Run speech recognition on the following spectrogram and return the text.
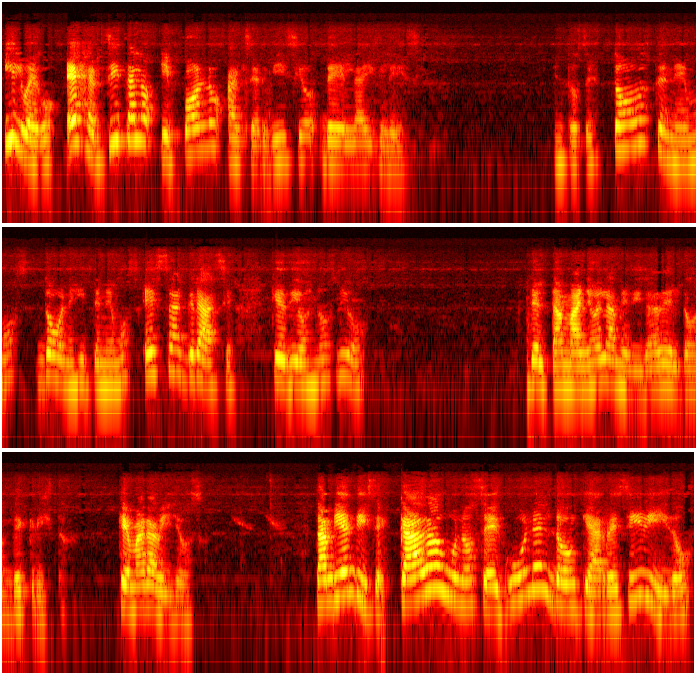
Y luego ejercítalo y ponlo al servicio de la iglesia. Entonces todos tenemos dones y tenemos esa gracia que Dios nos dio del tamaño de la medida del don de Cristo. Qué maravilloso. También dice, cada uno según el don que ha recibido,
